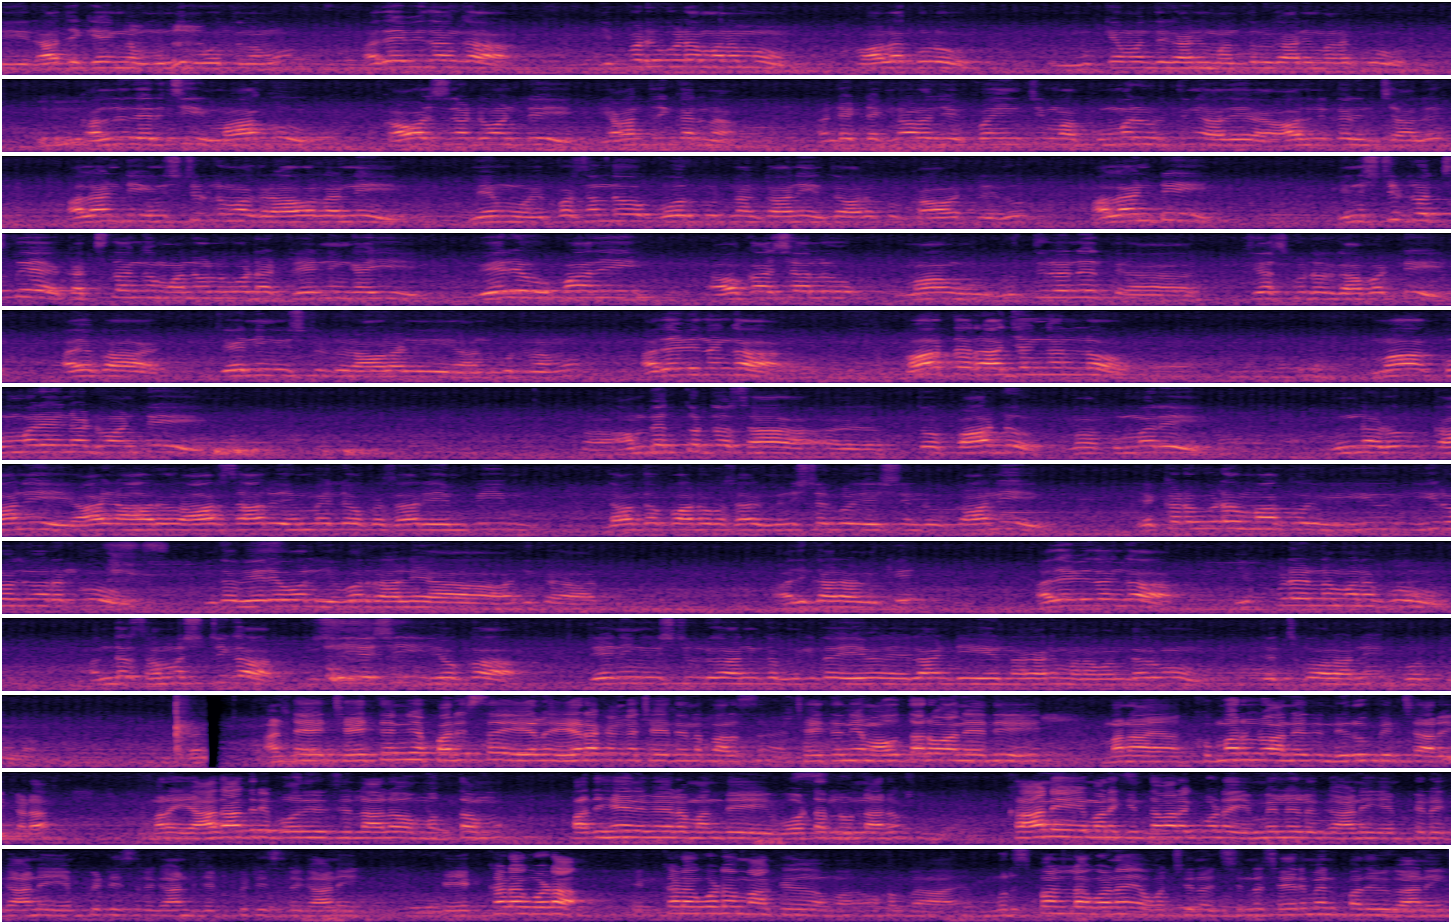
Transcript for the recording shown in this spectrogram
ఈ రాజకీయంగా ముందుకు పోతున్నాము. అదేవిధంగా ఇప్పటికి కూడా మనము పాలకులు ముఖ్యమంత్రి కానీ మంత్రులు కానీ మనకు కళ్ళు తెరిచి మాకు కావాల్సినటువంటి యాంత్రీకరణ అంటే టెక్నాలజీ ఉపయోగించి మా కుమ్మరి వృత్తిని అది ఆధునీకరించాలి. అలాంటి ఇన్స్టిట్యూట్లు మాకు రావాలని మేము ఎప్పటిసందో కోరుకుంటున్నాం కానీ ఇంతవరకు కావట్లేదు. అలాంటి ఇన్స్టిట్యూట్ వస్తే ఖచ్చితంగా మనోళ్ళు కూడా ట్రైనింగ్ అయ్యి వేరే ఉపాధి అవకాశాలు మా వృత్తిలోనే చేసుకుంటారు కాబట్టి ఆ యొక్క ట్రైనింగ్ ఇన్స్టిట్యూట్ రావాలని అనుకుంటున్నాము. అదేవిధంగా భారత రాజ్యాంగంలో మా కుమ్మరి అయినటువంటి అంబేద్కర్తో సా తో పాటు మా కుమ్మరి ఉన్నాడు. కానీ ఆయన ఆరు ఆరు సార్లు ఎమ్మెల్యే ఒకసారి ఎంపీ దాంతోపాటు ఒకసారి మినిస్టర్ కూడా చేసిండు. కానీ ఎక్కడ కూడా మాకు ఈ ఈ రోజు వరకు ఇంకా వేరే వాళ్ళు ఎవరు రాలే ఆ అధిక అధికారానికి. అదేవిధంగా ఇప్పుడైనా మనకు అందరు సమష్టిగా కృషి చేసి ఈ యొక్క ట్రైనింగ్ ఇన్స్టిట్యూట్ కానీ ఇంకా మిగతా ఏ ఎలాంటి ఏమన్నా కానీ మనం అందరము తెచ్చుకోవాలని కోరుతున్నాం. అంటే చైతన్య పరిస్థితి ఏ ఏ రకంగా చైతన్య పరిస్థితి చైతన్యం అవుతారు అనేది మన కుమ్మరులు అనేది నిరూపించారు ఇక్కడ. మన యాదాద్రి భువనగిరి జిల్లాలో మొత్తం పదిహేను వేల మంది ఓటర్లు ఉన్నారు. కానీ మనకి ఇంతవరకు కూడా ఎమ్మెల్యేలు కానీ ఎంపీలు కానీ ఎంపీటీసీలు కానీ జెడ్పీటీసీలు కానీ ఎక్కడ కూడా ఎక్కడ కూడా మాకు ఒక మున్సిపల్లో కూడా ఒక చిన్న చిన్న చైర్మన్ పదవి కానీ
